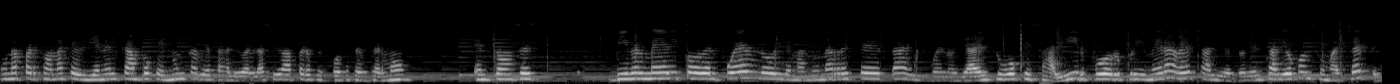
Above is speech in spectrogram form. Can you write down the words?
una persona que vivía en el campo que nunca había salido de la ciudad, pero su esposa se enfermó. Entonces vino el médico del pueblo y le mandó una receta y bueno, ya él tuvo que salir, por primera vez salió, entonces él salió con su machete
